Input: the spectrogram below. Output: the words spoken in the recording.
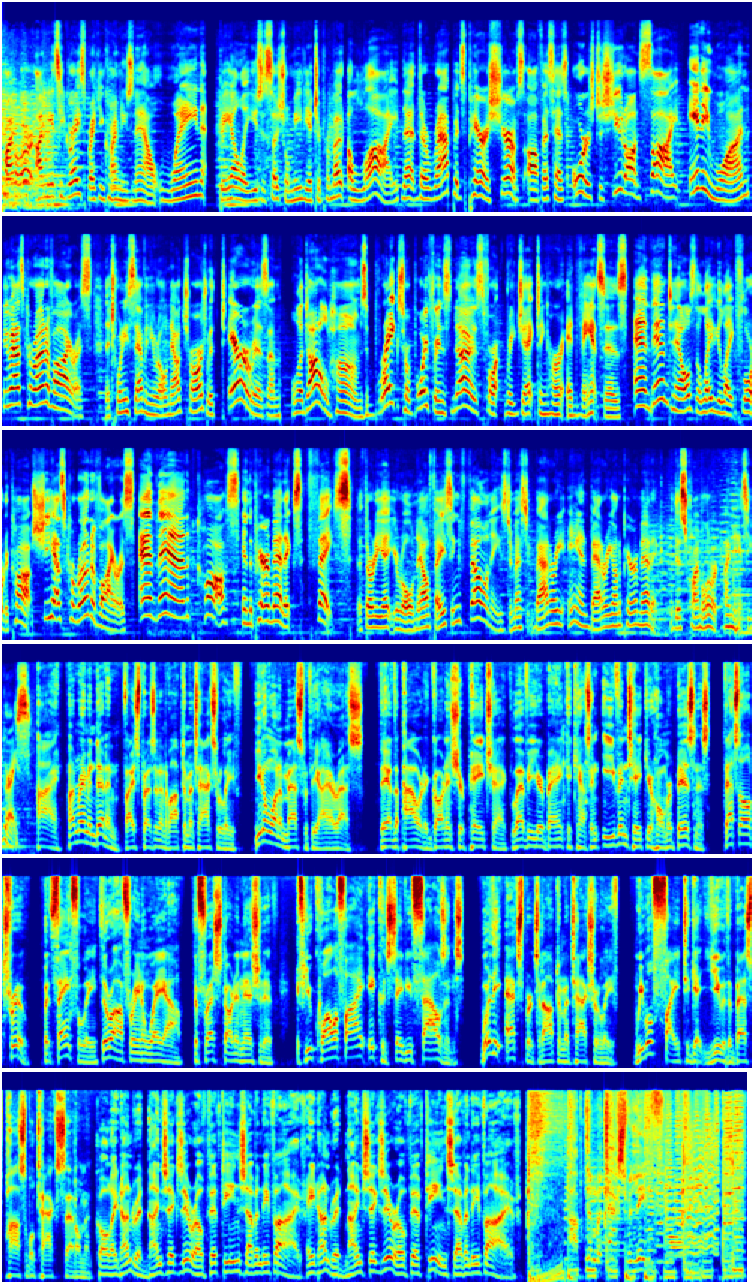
Crime Alert, I'm Nancy Grace. Breaking crime news now. Wayne Bailey uses social media to promote a lie that the Rapides Parish Sheriff's Office has orders to shoot on sight anyone who has coronavirus. The 27 year old now charged with terrorism. LaDonald Holmes breaks her boyfriend's nose for rejecting her advances and then tells the Lady Lake, Florida cops she has coronavirus and then coughs in the paramedic's face. The 38 year old now facing felonies, domestic battery, and battery on a paramedic. With this crime alert, I'm Nancy Grace. Hi, I'm Raymond Denon, Vice President of Optima Tax Relief. You don't want to mess with the IRS. They have the power to garnish your paycheck, levy your bank accounts, and even take your home or business. That's all true. But thankfully, they're offering a way out the Fresh Start Initiative. If you qualify, it could save you thousands. We're the experts at Optima Tax Relief. We will fight to get you the best possible tax settlement. Call 800 960 1575. 800 960 1575. Optima Tax Relief.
